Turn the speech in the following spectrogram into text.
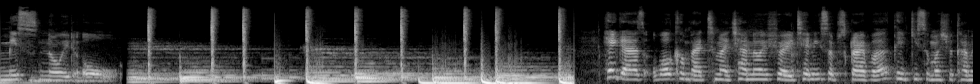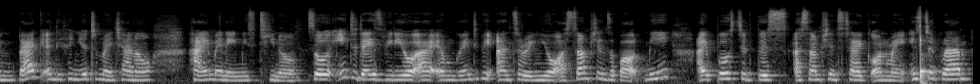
Miss Know It All. Hey guys welcome back to my channel. If you're a returning subscriber thank you so much for coming back. And if you're new to my channel hi my name is tino. So in today's video i am going to be answering your assumptions about me. I posted this assumptions tag on my instagram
